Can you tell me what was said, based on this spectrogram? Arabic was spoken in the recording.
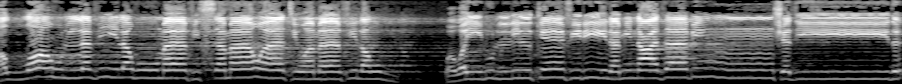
الله الذي له ما في السماوات وما في الأرض وويل للكافرين من عذاب شديد.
